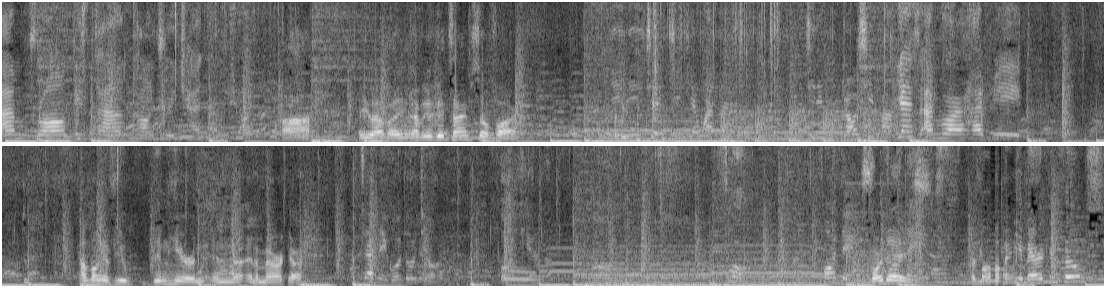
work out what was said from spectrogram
I'm from this town country, China. Ah, are you having, having a good time so far? Yes, I'm very happy. How long have you been here in, in, uh, in America? Oh, four. Four days. Have you, Many American films?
